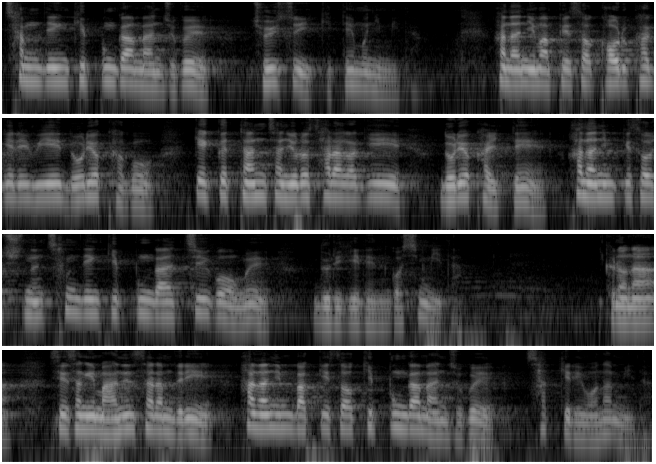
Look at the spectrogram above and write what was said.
참된 기쁨과 만족을 줄 수 있기 때문입니다. 하나님 앞에서 거룩하기를 위해 노력하고 깨끗한 자녀로 살아가기 노력할 때 하나님께서 주시는 참된 기쁨과 즐거움을 누리게 되는 것입니다. 그러나 세상의 많은 사람들이 하나님 밖에서 기쁨과 만족을 찾기를 원합니다.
